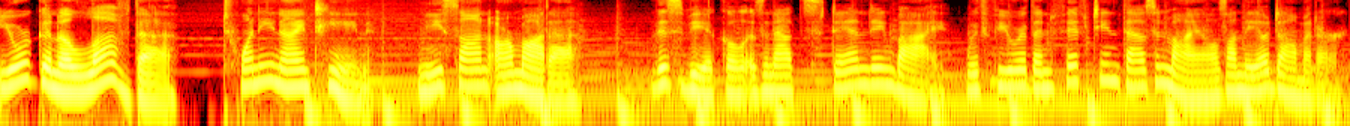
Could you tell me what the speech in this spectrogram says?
You're gonna love the 2019 Nissan Armada. This vehicle is an outstanding buy with fewer than 15,000 miles on the odometer.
